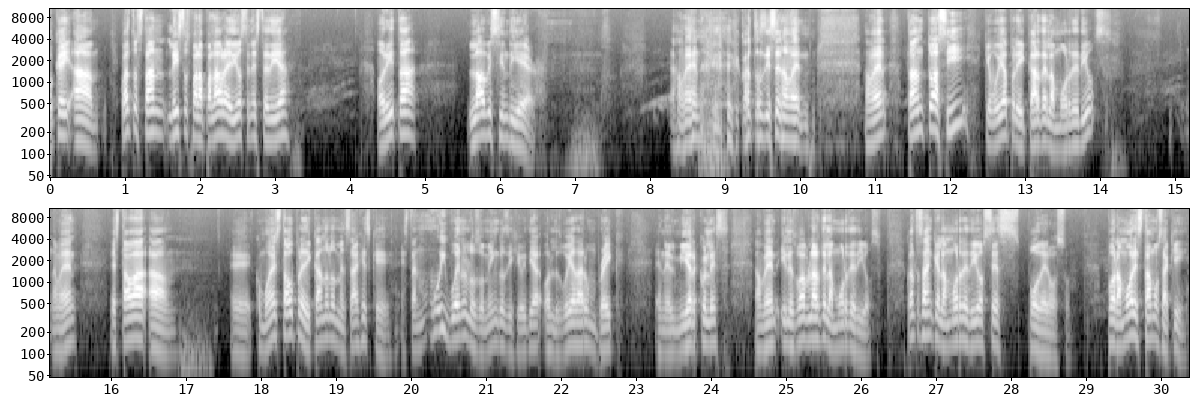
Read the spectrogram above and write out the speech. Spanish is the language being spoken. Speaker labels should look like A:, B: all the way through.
A: Ok, ah, ¿cuántos están listos para la palabra de Dios en este día? Ahorita, love is in the air. Amén. ¿Cuántos dicen amén? Amén. Tanto así que voy a predicar del amor de Dios. Amén. Estaba, ah, eh, como he estado predicando unos mensajes que están muy buenos los domingos, dije hoy día os les voy a dar un break en el miércoles. Amén. Y les voy a hablar del amor de Dios. ¿Cuántos saben que el amor de Dios es poderoso? Por amor estamos aquí.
